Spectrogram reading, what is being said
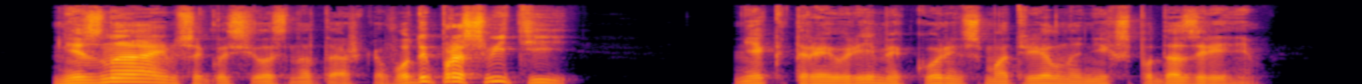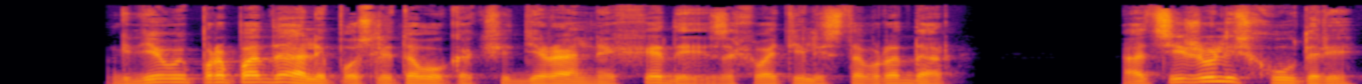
— Не знаем, — согласилась Наташка. — Вот и просвети. Некоторое время корень смотрел на них с подозрением. — Где вы пропадали после того, как федеральные хеды захватили Ставродар? — Отсиживались в хуторе.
